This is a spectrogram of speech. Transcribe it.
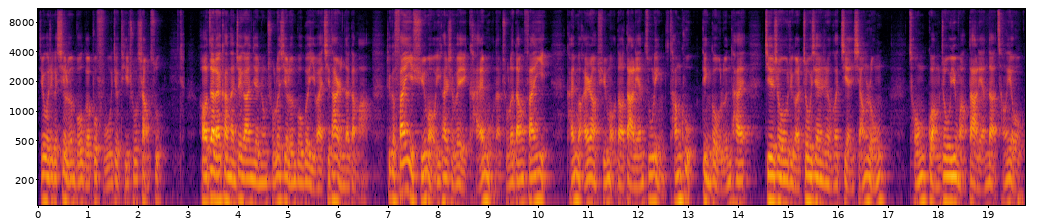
结果这个谢伦伯格不服，就提出上诉。好，再来看看这个案件中，除了谢伦伯格以外，其他人在干嘛？这个翻译徐某一开始为凯姆呢，除了当翻译，凯姆还让徐某到大连租赁仓库订购轮胎，接收这个周先生和简祥荣从广州运往大连的藏有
